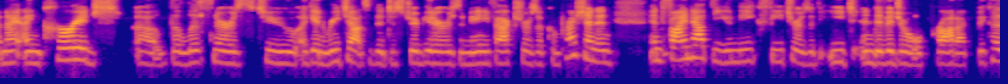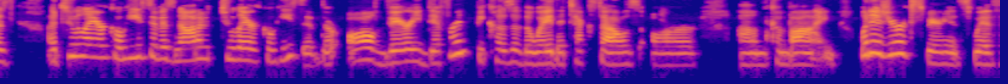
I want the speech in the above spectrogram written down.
And I, I encourage uh, the listeners to, again, reach out to the distributors and manufacturers of compression and, and find out the unique features of each individual product because a two layer cohesive is not a two layer cohesive. They're all very different because of the way the textiles are um, combined. What is your experience with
